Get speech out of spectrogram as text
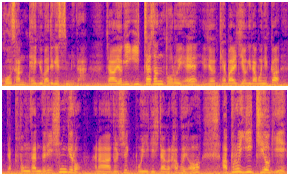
고3 대교가 되겠습니다. 자, 여기 2차선 도로에 이제 개발 지역이다 보니까 부동산들이 신규로 하나 둘씩 보이기 시작을 하고요. 앞으로 이 지역이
